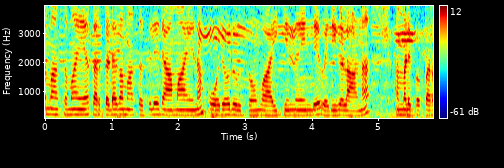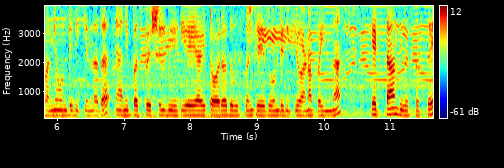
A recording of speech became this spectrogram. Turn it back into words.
മാസമായ കർക്കിടക മാസത്തിലെ രാമായണം ഓരോ ദിവസവും വായിക്കുന്നതിന്റെ വരികളാണ് നമ്മളിപ്പോൾ പറഞ്ഞുകൊണ്ടിരിക്കുന്നത്. ഞാനിപ്പോൾ സ്പെഷ്യൽ വീഡിയോ ആയിട്ട് ഓരോ ദിവസവും ചെയ്തുകൊണ്ടിരിക്കുകയാണ് അപ്പോൾ ഇന്ന് എട്ടാം ദിവസത്തെ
